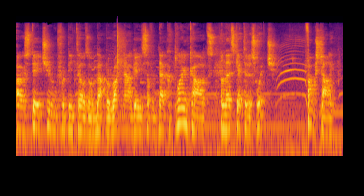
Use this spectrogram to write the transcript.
Uh, stay tuned for details on that. But right now get yourself a deck of playing cards and let's get to the switch. Thanks Charlie.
